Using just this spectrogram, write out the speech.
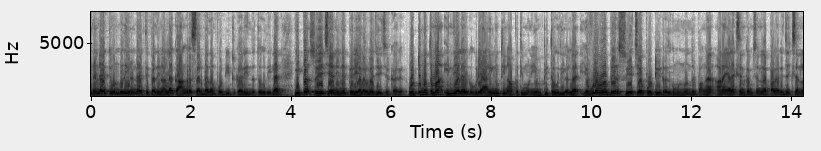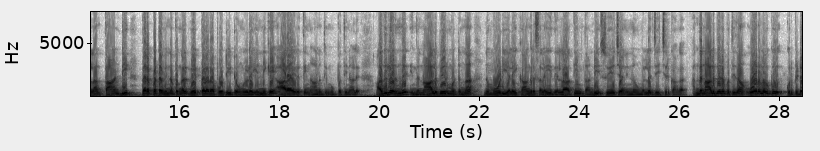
இரண்டாயிரத்தி ஒன்பது இரண்டாயிரத்தி பதினாலில் காங்கிரஸ் சார்பாக தான் போட்டிட்டு இருக்காரு இந்த தொகுதியில். இப்போ சுயேட்சையா நின்று பெரிய அளவில் ஜெயிச்சிருக்காரு. ஒட்டுமொத்தமாக இந்தியாவில் இருக்கக்கூடிய ஐநூற்றி நாற்பத்தி மூணு எம்பி தொகுதிகளில் எவ்வளவோ பேர் சுயேட்சையாக போட்டியிடுறதுக்கு முன் வந்திருப்பாங்க. ஆனால் எலெக்ஷன் கமிஷனில் பல ரிஜெக்ஷன்லாம் தாண்டி பெறப்பட்ட விண்ணப்பங்கள் வேட்பாளராக போட்டியிட்டவங்களோட எண்ணிக்கை ஆறாயிரத்தி நானூற்றி முப்பத்தி நாலு. அதுலேருந்து இந்த நாலு பேர் மட்டும்தான் இந்த மோடி அலை காங்கிரஸ் அலை இது எல்லாத்தையும் தாண்டி சுயேட்சை சுயேட்சையா நின்றவங்களில் ஜெயிச்சிருக்காங்க. அந்த நாலு பேரை பத்தி தான் ஓரளவுக்கு குறிப்பிட்ட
